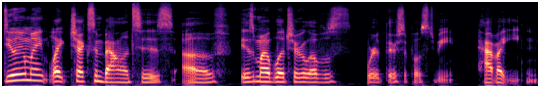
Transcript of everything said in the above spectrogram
doing my like checks and balances of is my blood sugar levels where they're supposed to be? Have I eaten?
